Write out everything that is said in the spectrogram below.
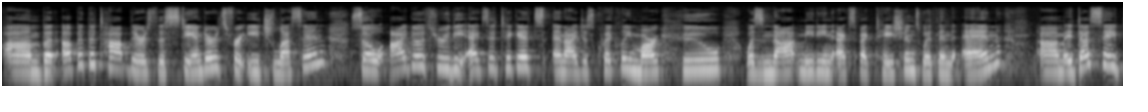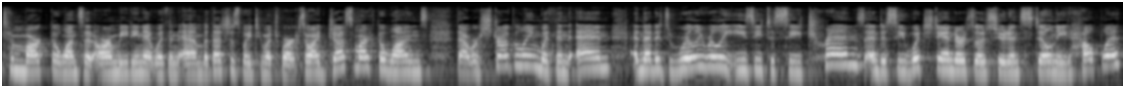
Um, but up at the top, there's the standards for each lesson. So I go through the exit tickets and I just quickly mark who was not meeting expectations with an N. Um, it does say to mark the ones that are meeting it with an M, but that's just way too much work. So I just mark the ones that were struggling with an N, and then it's really, really easy to see trends and to see which standards those students still need help with.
